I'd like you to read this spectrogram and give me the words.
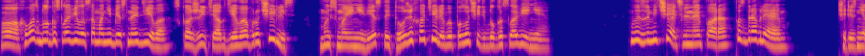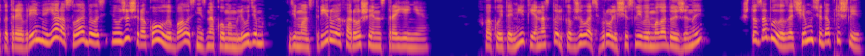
«Ах, вас благословила сама Небесная Дева. Скажите, а где вы обручились? Мы с моей невестой тоже хотели бы получить благословение». «Вы замечательная пара. Поздравляем», Через некоторое время я расслабилась и уже широко улыбалась незнакомым людям, демонстрируя хорошее настроение. В какой-то миг я настолько вжилась в роль счастливой молодой жены, что забыла, зачем мы сюда пришли.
